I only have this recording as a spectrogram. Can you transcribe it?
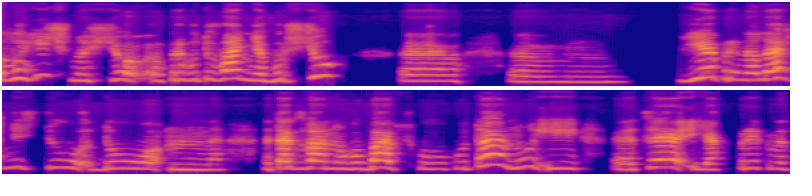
логічно, що е, приготування борщу е, ем, є приналежністю до так званого бабського кута, ну і е, це, як приклад,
